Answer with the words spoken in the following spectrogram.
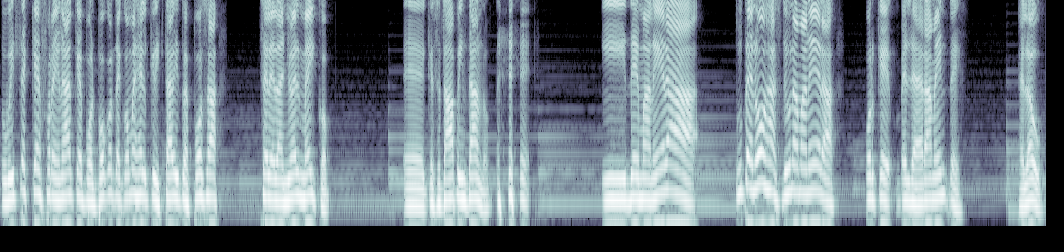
Tuviste que frenar, que por poco te comes el cristal y tu esposa se le dañó el make-up eh, que se estaba pintando. y de manera, tú te enojas de una manera porque verdaderamente, hello,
